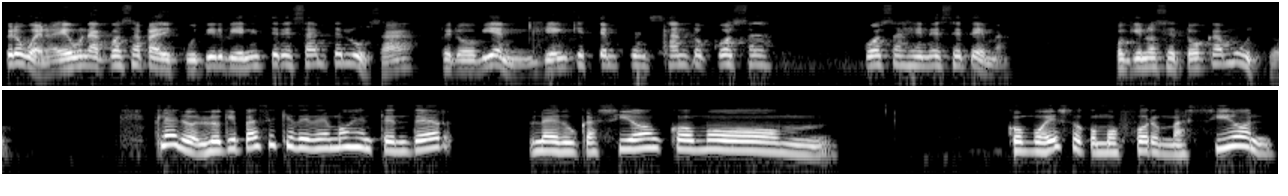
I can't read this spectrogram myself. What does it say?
pero bueno, es una cosa para discutir bien interesante, Luz, ¿ah? pero bien, bien que estén pensando cosas cosas en ese tema, porque no se toca mucho. Claro, lo que pasa es que debemos entender la educación como, como eso, como formación,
